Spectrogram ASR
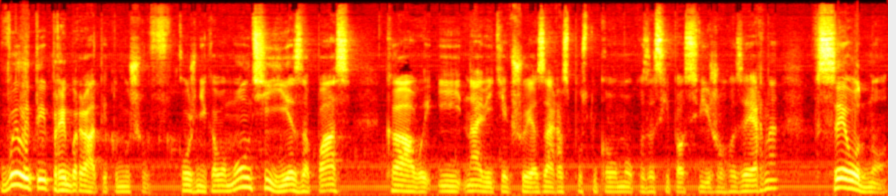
вилити, прибирати, тому що в кожній кавомолці є запас кави. І навіть якщо я зараз пусту кавомолку засипав свіжого зерна, все одно,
